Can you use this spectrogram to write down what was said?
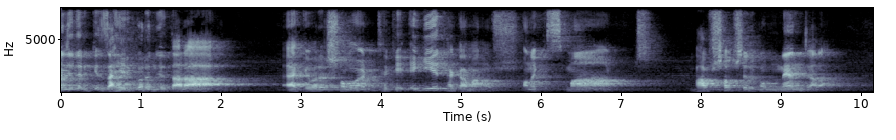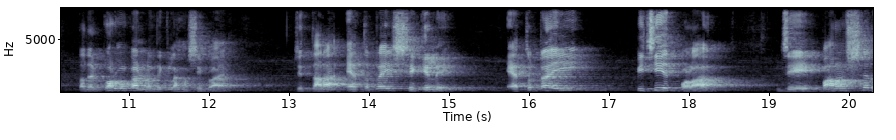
নিজেদেরকে জাহির করেন যে তারা একেবারে সময়ের থেকে এগিয়ে থাকা মানুষ, অনেক স্মার্ট ভাবসাব সেরকম নেন যারা। তাদের কর্মকাণ্ড দেখলে হাসি পায় যে তারা এতটাই সেকেলে, এতটাই পিছিয়ে পড়া যে পারস্যের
